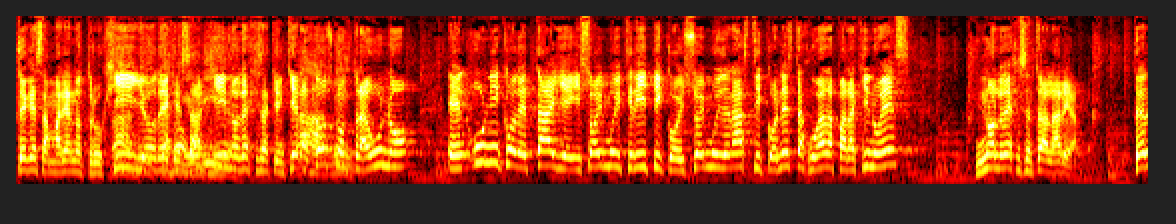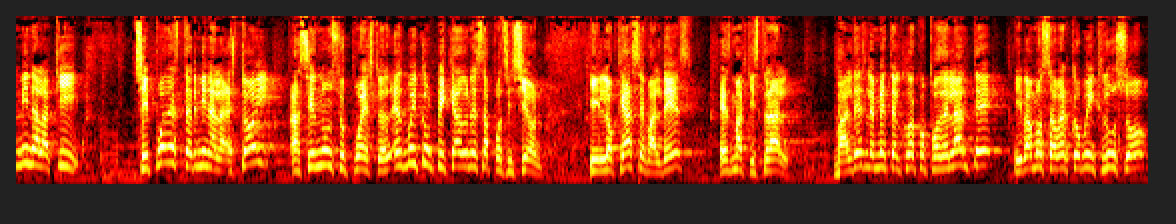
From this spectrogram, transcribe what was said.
Dejes a Mariano Trujillo, dejes a. Aquino, dejes a quien quiera. Dos Mamita. contra uno. El único detalle, y soy muy crítico y soy muy drástico en esta jugada para Aquino es, no le dejes entrar al área. Termínala aquí. Si puedes, termínala. Estoy haciendo un supuesto. Es muy complicado en esa posición. Y lo que hace Valdés es magistral. Valdés le mete el cuerpo por delante y vamos a ver cómo incluso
